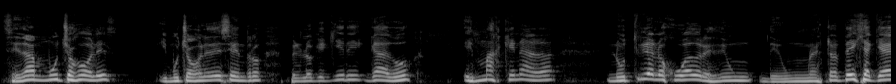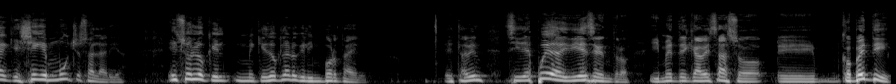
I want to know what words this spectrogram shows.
Se dan muchos goles y muchos goles de centro, pero lo que quiere Gago es más que nada nutrir a los jugadores de, un, de una estrategia que haga que lleguen muchos al área. Eso es lo que me quedó claro que le importa a él. ¿Está bien? Si después hay 10 centros y mete el cabezazo eh, Copetti,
